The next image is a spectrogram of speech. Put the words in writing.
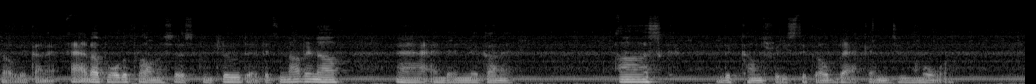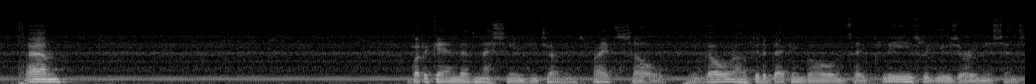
So they're going to add up all the promises, conclude that it's not enough, and then they're going to ask the countries to go back and do more. Um, but again, that's nationally determined, right? So you go around with a begging bowl and say, please reduce your emissions.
